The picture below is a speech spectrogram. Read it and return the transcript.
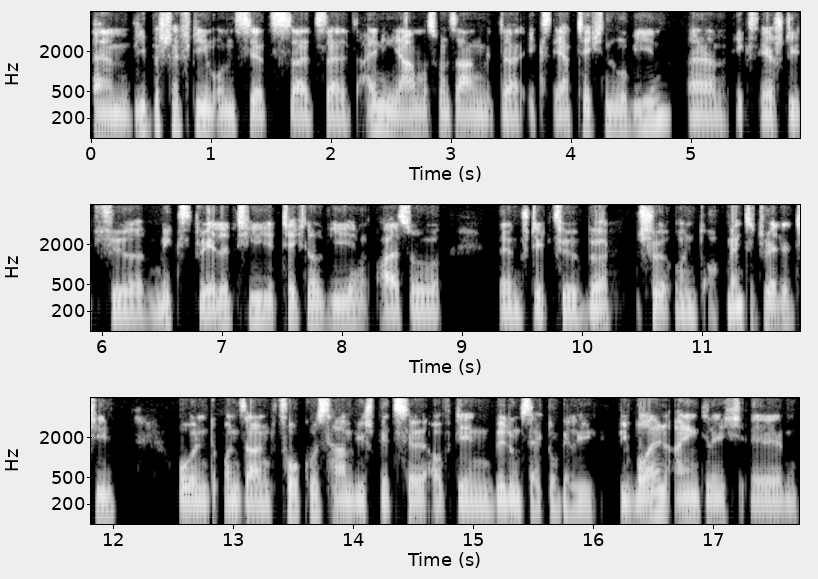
ähm, wir beschäftigen uns jetzt seit, seit einigen Jahren, muss man sagen, mit der XR-Technologie. Ähm, XR steht für Mixed Reality Technologie, also ähm, steht für Virtual und Augmented Reality. Und unseren Fokus haben wir speziell auf den Bildungssektor gelegt. Wir wollen eigentlich ähm,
